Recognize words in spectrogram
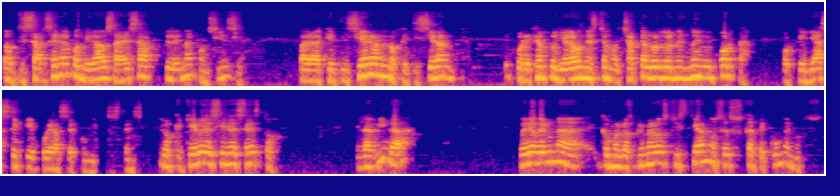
bautizarse era con ligados a esa plena conciencia, para que te hicieran lo que te hicieran. Por ejemplo, llegaron a este echarte a los leones, no me importa, porque ya sé qué voy a hacer con mi existencia. Lo que quiero decir es esto. En la vida puede haber una, como los primeros cristianos, esos catecúmenos,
